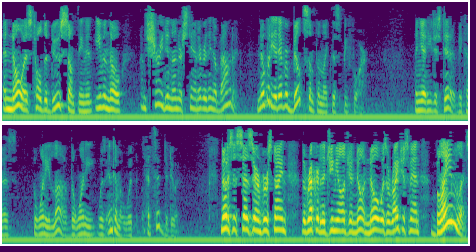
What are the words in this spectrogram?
And Noah is told to do something, and even though I'm sure he didn't understand everything about it, Nobody had ever built something like this before. And yet he just did it because the one he loved, the one he was intimate with, had said to do it. Notice it says there in verse 9, the record of the genealogy of Noah. Noah was a righteous man, blameless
